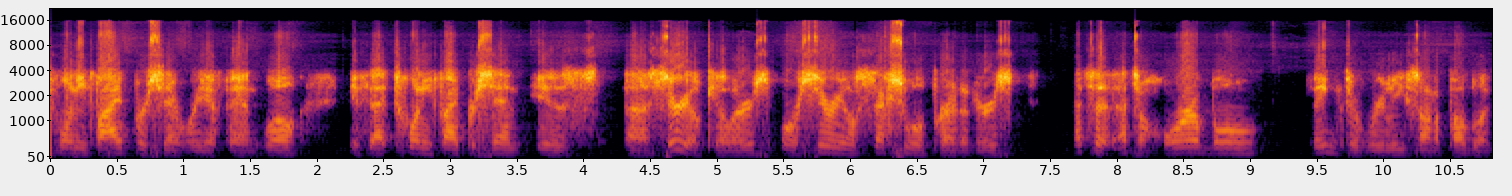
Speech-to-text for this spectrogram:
25% reoffend. Well, if that 25% is uh, serial killers or serial sexual predators, that's a that's a horrible thing to release on a public.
